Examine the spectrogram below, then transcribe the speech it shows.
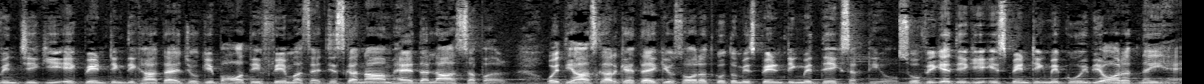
विंची की एक पेंटिंग दिखाता है जो कि बहुत ही फ़ेमस है, जिसका नाम है द लास्ट सपर वो इतिहासकार कहता है कि उस औरत को तुम इस पेंटिंग में देख सकती हो। सोफी कहती है कि इस पेंटिंग में कोई भी औरत नहीं है।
